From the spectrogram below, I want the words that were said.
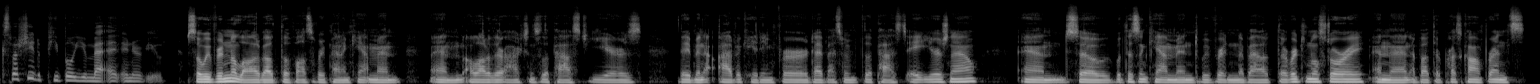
especially the people you met and interviewed. So we've written a lot about the fossil free Penn encampment and a lot of their actions for the past years. They've been advocating for divestment for the past eight years now. And so with this encampment, we've written about the original story and then about their press conference.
